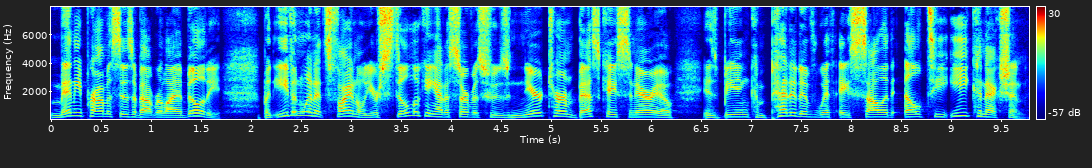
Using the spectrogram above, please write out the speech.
many promises about reliability. But even when it's final, you're still looking at a service whose near term best case scenario is being competitive with a solid LTE connection.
